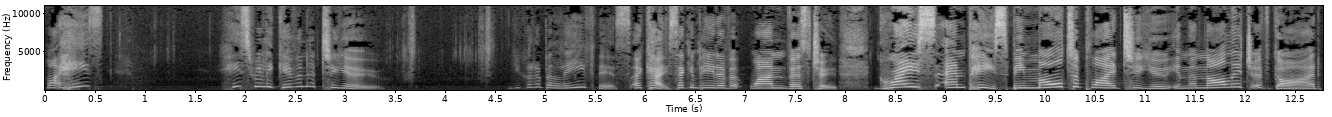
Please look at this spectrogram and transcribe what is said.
like he's, he's really given it to you. You've got to believe this. Okay, Second Peter 1, verse 2. Grace and peace be multiplied to you in the knowledge of God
